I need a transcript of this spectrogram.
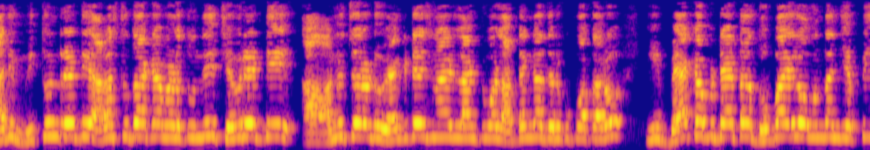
అది మిథున్ రెడ్డి అరెస్టు దాకా వెళుతుంది. చెవిరెడ్డి ఆ అనుచరుడు వెంకటేష్ నాయుడు లాంటి వాళ్ళు అడ్డంగా దొరికిపోతారు. ఈ బ్యాకప్ డేటా దుబాయ్లో ఉందని చెప్పి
